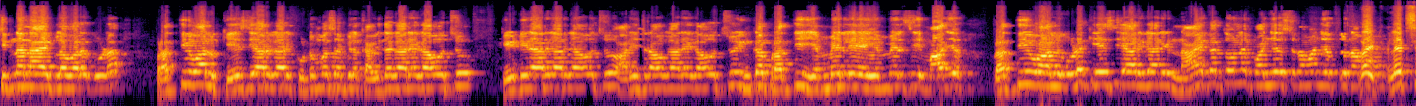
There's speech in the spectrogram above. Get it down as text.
చిన్న నాయకుల వరకు కూడా ప్రతి వాళ్ళు కేసీఆర్ గారి కుటుంబ సభ్యుల కవిత గారే కావచ్చు కేటీఆర్ గారు కావచ్చు హరీష్ రావు గారే కావచ్చు ఇంకా ప్రతి ఎమ్మెల్యే ఎమ్మెల్సీ మాజీ ప్రతి వాళ్ళు కూడా కేసీఆర్ గారి నాయకత్వంలో పనిచేస్తున్నామని లెట్స్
